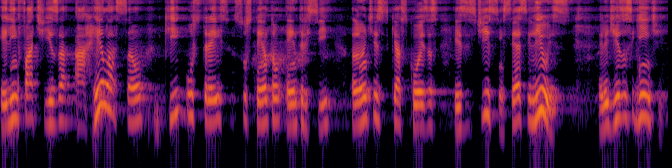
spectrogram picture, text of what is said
ele enfatiza a relação que os três sustentam entre si antes que as coisas existissem. C.S. Lewis, ele diz o seguinte:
